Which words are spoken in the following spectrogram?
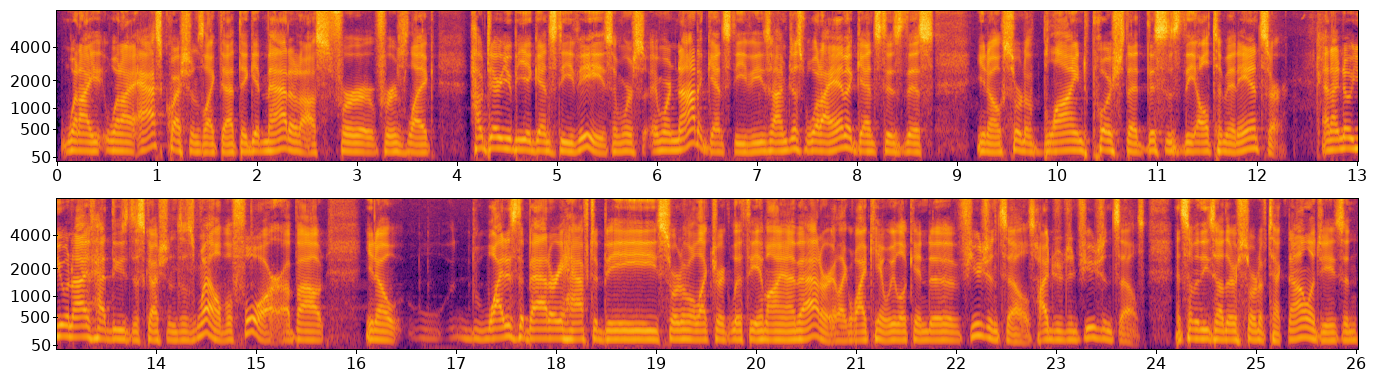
when I when I ask questions like that, they get mad at us for for like how dare you be against EVs? And we're and we're not against EVs. I'm just what I am against is this, you know, sort of blind push that this is the ultimate answer. And I know you and I have had these discussions as well before about, you know, why does the battery have to be sort of electric lithium ion battery? Like, why can't we look into fusion cells, hydrogen fusion cells, and some of these other sort of technologies and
